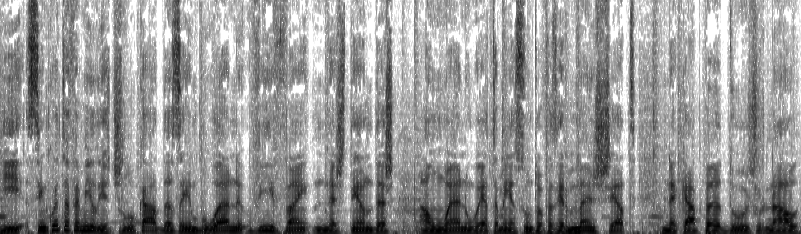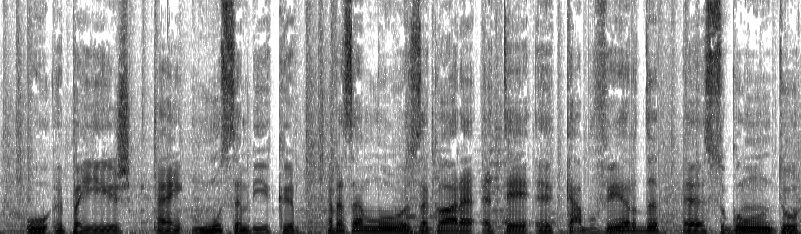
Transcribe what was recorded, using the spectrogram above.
e 50 famílias deslocadas em Buane vivem nas tendas há um ano. É também assunto a fazer manchete na capa do jornal O País em Moçambique. Avançamos agora até Cabo Verde, segundo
